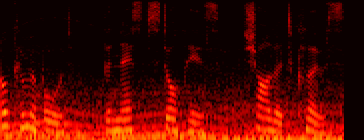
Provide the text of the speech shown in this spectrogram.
Welcome aboard. The next stop is Charlotte Close.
